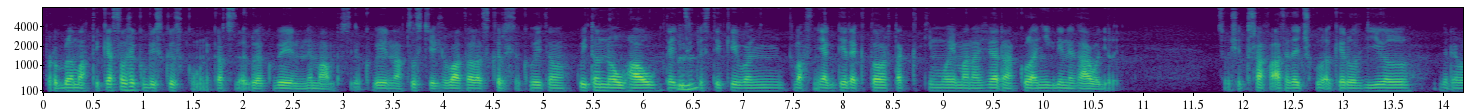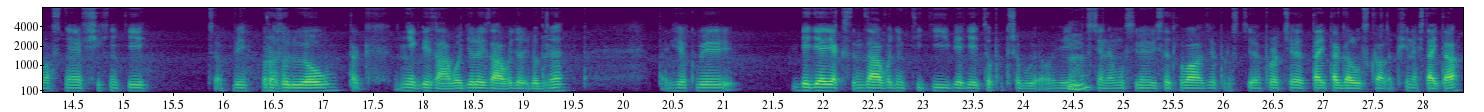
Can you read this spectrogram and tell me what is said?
problematika. Já jsem řekl, že skrz komunikaci takhle jakoby nemám si jakoby na co stěžovat, ale skrz jakoby to, jakoby to know-how té Mhm. cyklistiky, oni vlastně jak direktor, tak týmový manažer na kole nikdy nezávodili. Což je třeba v ATT velký rozdíl, kde vlastně všichni ti, co jakoby rozhodujou, tak někdy závodili, závodili dobře. Takže jakoby vědějí, jak se ten závodník cítí, vědějí, co potřebuje. jo. Že jim Mhm. prostě nemusíme vysvětlovat, že prostě proč je tajta galuska lepší než tajta.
